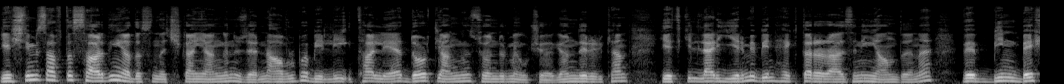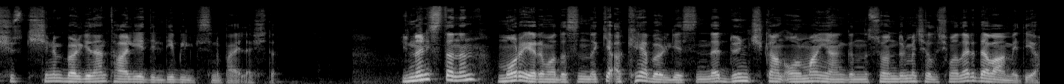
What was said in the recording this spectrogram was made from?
Geçtiğimiz hafta Sardinya adasında çıkan yangın üzerine Avrupa Birliği İtalya'ya 4 yangın söndürme uçağı gönderirken yetkililer 20 bin hektar arazinin yandığını ve 1500 kişinin bölgeden tahliye edildiği bilgisini paylaştı. Yunanistan'ın Mora Yarımadası'ndaki Akea bölgesinde dün çıkan orman yangınını söndürme çalışmaları devam ediyor.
